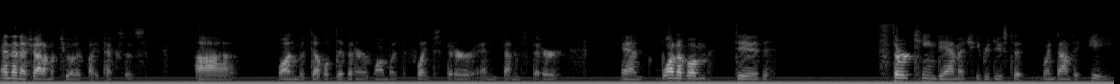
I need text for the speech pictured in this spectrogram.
And then I shot him with two other Vipexes. Uh, one with Double Diviner, one with Flame Spitter and Venom Spitter. And one of them did 13 damage. He reduced it, went down to 8.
